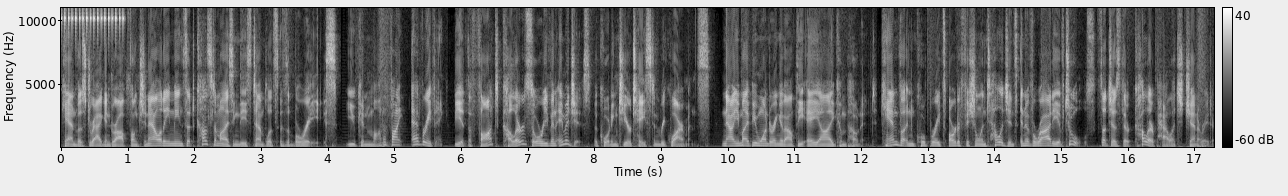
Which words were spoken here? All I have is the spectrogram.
Canva's drag and drop functionality means that customizing these templates is a breeze. You can modify everything, be it the font, colors, or even images, according to your taste and requirements. Now, you might be wondering about the AI component. Canva incorporates artificial intelligence in a variety of tools, such as their color palette generator,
